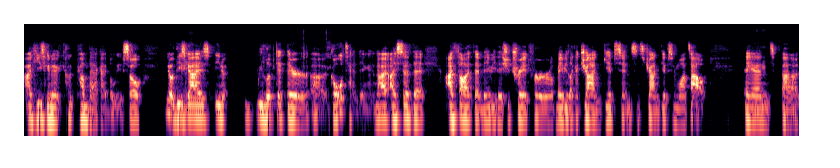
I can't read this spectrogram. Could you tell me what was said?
I, he's going to c- come back, I believe. So, you know, these guys, you know, we looked at their uh, goaltending, and I, I said that I thought that maybe they should trade for maybe like a John Gibson since John Gibson wants out. And uh,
